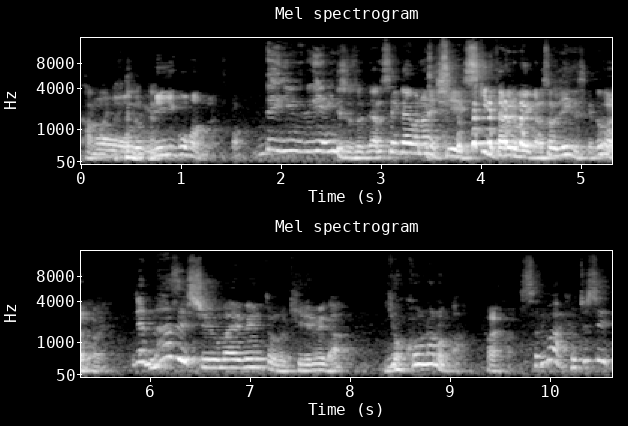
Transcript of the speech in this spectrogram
考おえてー右ご飯なんですか。でいいやいいんですよ。あの正解はないし好きに食べればいいからそれでいいんですけど、はいはい。じゃあなぜシューマイ弁当の切れ目が横なのか。はいはい。それはひょっとして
